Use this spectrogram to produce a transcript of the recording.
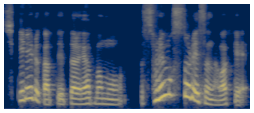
しきれるかって言ったら、やっぱもう、それもストレスなわけ。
